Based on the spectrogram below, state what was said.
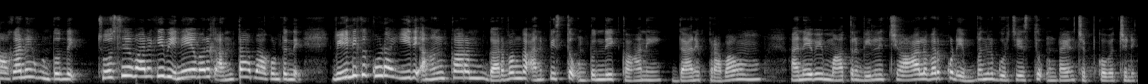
బాగానే ఉంటుంది. చూసేవారికి వినేవారికి వినే అంతా బాగుంటుంది. వీళ్ళకి కూడా ఇది అహంకారం గర్వంగా అనిపిస్తూ ఉంటుంది. కానీ దాని ప్రభావం అనేవి మాత్రం వీళ్ళని చాలా వరకు కూడా ఇబ్బందులు గురి చేస్తూ ఉంటాయని చెప్పుకోవచ్చండి.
